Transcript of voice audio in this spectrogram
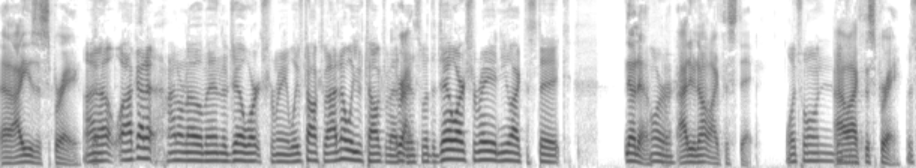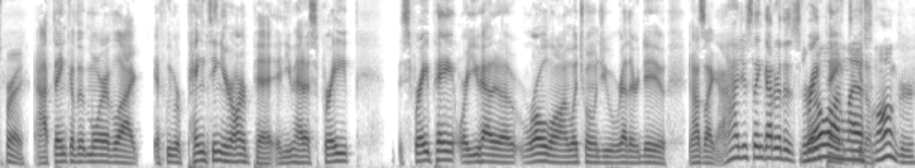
uh, I use a spray. I know. I got it. I don't know, man. The gel works for me. We've talked about. I know we've talked about Right. this, but the gel works for me, and you like the stick. No, no, Or I do not like the stick. which one? did I you- like the spray. the spray. I think of it more of like if we were painting your armpit and you had a spray spray paint or you had a roll on, which one would you rather do? And I was like, I just think I'd rather The spray roll paint. on lasts longer.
